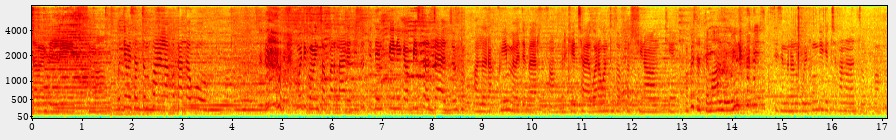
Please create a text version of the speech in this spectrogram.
Dai, ma è bellissima. Oddio, mi sento un po' nell'avvocata Wu. Mo ti comincio a parlare di tutti i delfini che ho visto a Jeju. Allora, qui mi avete persa, perché cioè, guarda quanto sono affascinanti. Ma questo è tema Halloween. si sembrano quei funghi che ci fanno la zuppa.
